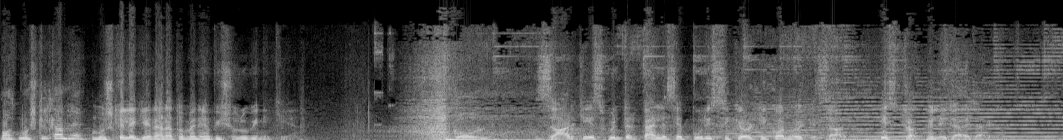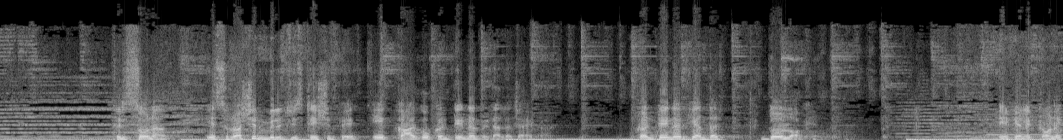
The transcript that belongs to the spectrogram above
बहुत मुश्किल काम है? मुश्किलें गिनाना तो मैंने अभी शुरू भी नहीं किया। गोल्ड जार के इस विंटर पैलेस से पूरी सिक्योरिटी कॉन्वॉय के साथ इस ट्रक में ले जाया जाएगा। फिर सोना इस रशियन मिलिट्री स्टेशन पे एक कार्गो कंटेनर में डाला जाएगा। कंटेनर के अंदर दो लॉक हैं। एक इलेक्ट्रॉनिक,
